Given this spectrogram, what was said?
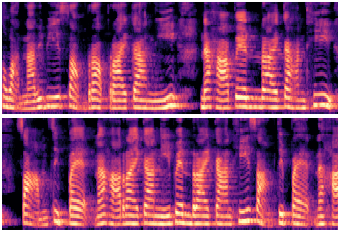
สวรรค์นะพี่พี่ๆสำหรับรายการนี้นะคะ เป็นรายการที่ 38 นะคะ รายการนี้เป็นรายการที่ 38 นะคะ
